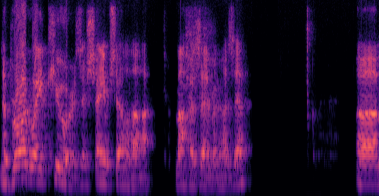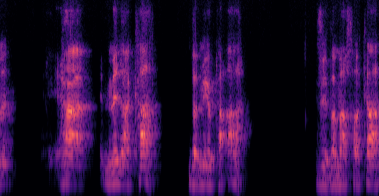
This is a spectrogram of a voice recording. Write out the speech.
the Broadway Cures, a shame shall מחזמר הזה. Um, המנקה במרפאה ובמחלקה,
